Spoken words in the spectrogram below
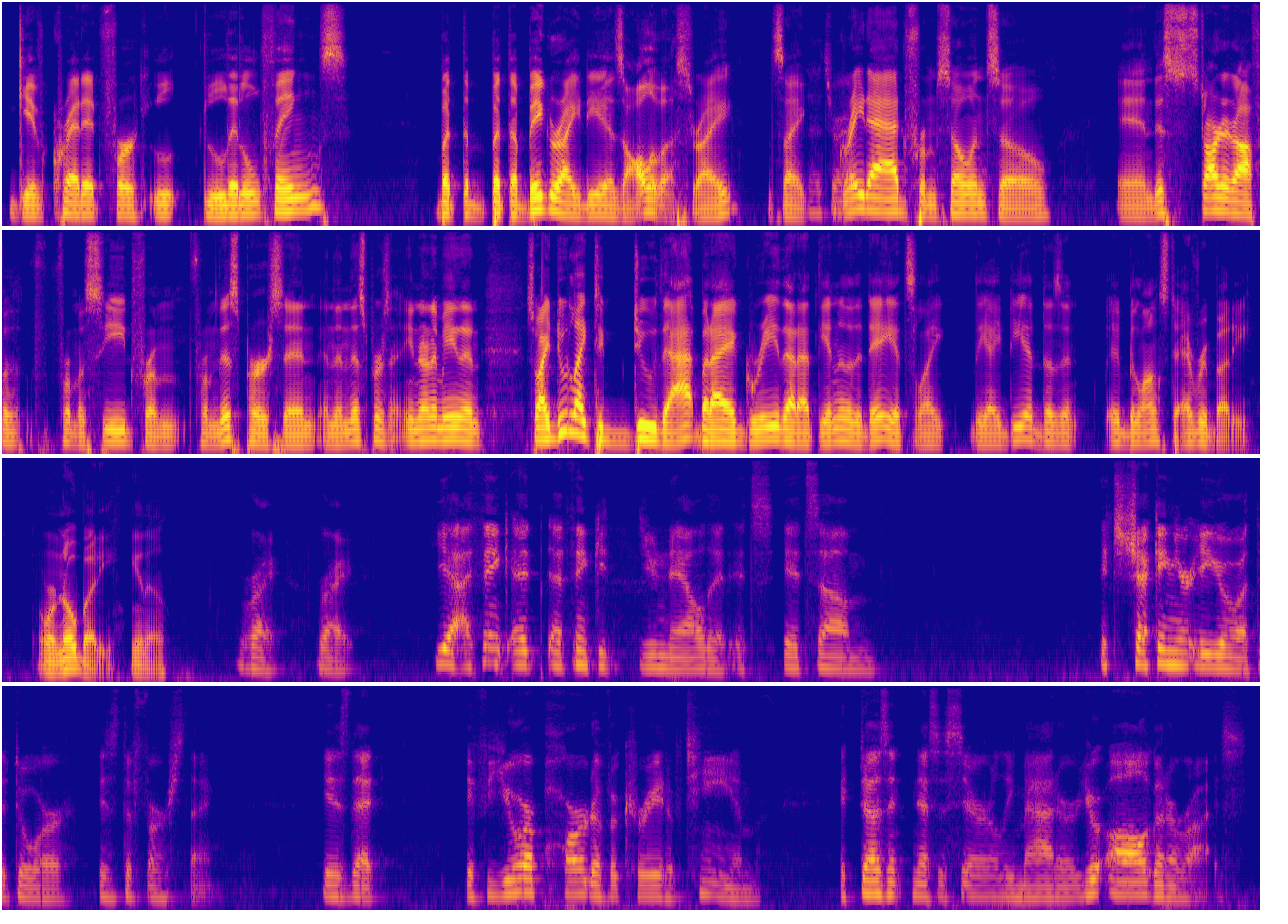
give credit for l- little things, but the but the bigger idea is all of us, right? It's like right. great ad from so and so, and this started off of- from a seed from from this person, and then this person. You know what I mean? And so I do like to do that, but I agree that at the end of the day, it's like the idea doesn't. It belongs to everybody or nobody. You know? Right, right. Yeah, I think I, I think you, you nailed it. It's it's um it's checking your ego at the door is the first thing. Is that if you're part of a creative team, it doesn't necessarily matter. You're all going to rise.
